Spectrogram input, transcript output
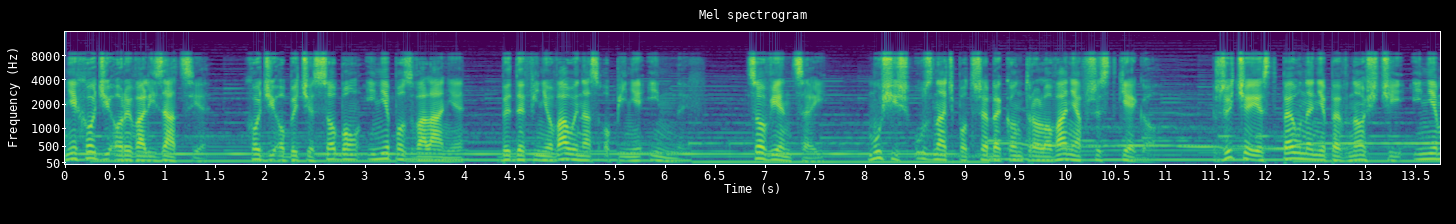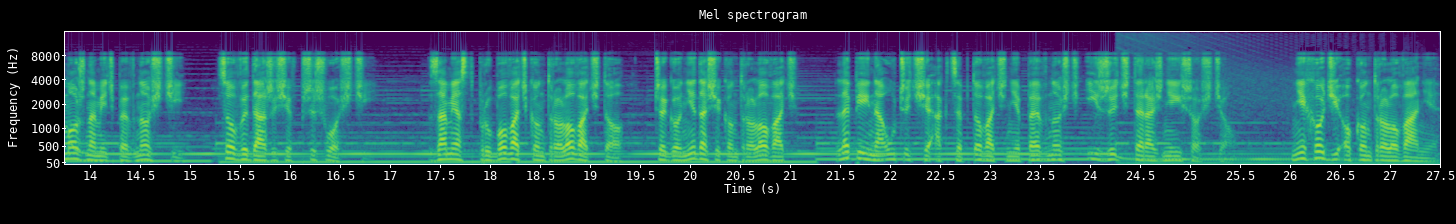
Nie chodzi o rywalizację, chodzi o bycie sobą i niepozwalanie, by definiowały nas opinie innych. Co więcej, musisz uznać potrzebę kontrolowania wszystkiego. Życie jest pełne niepewności i nie można mieć pewności, co wydarzy się w przyszłości. Zamiast próbować kontrolować to, czego nie da się kontrolować, lepiej nauczyć się akceptować niepewność i żyć teraźniejszością. Nie chodzi o kontrolowanie,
